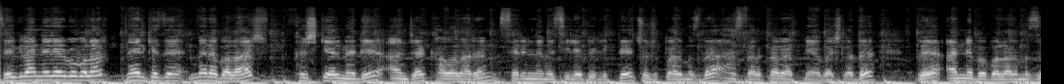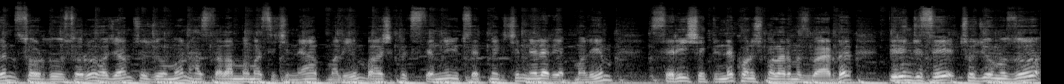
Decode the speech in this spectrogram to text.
Sevgili anneler babalar, herkese merhabalar. Kış gelmedi ancak havaların serinlemesiyle birlikte çocuklarımızda hastalıklar artmaya başladı. Ve anne babalarımızın sorduğu soru, hocam çocuğumun hastalanmaması için ne yapmalıyım? Bağışıklık sistemini yükseltmek için neler yapmalıyım? Seri şeklinde konuşmalarımız vardı. Birincisi çocuğumuzu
